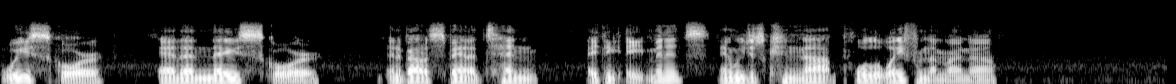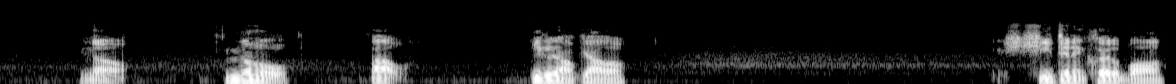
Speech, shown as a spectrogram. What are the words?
we score, and then they score in about a span of 10 I think, eight minutes, and we just cannot pull away from them right now. No. No. Out. Get it out, Gallo. He didn't clear the ball.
